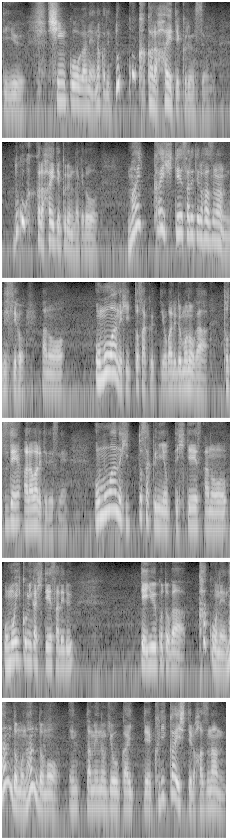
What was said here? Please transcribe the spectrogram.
ていう信仰がねなんかねどこかから生えてくるんですよね。どこかから生えてくるんだけど毎回否定されてるはずなんですよ。あの思わぬヒット作って呼ばれるものが突然現れてですね思わぬヒット作によって否定あの思い込みが否定されるっていうことが過去ね何度も何度もエンタメの業界って繰り返してるはずなん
